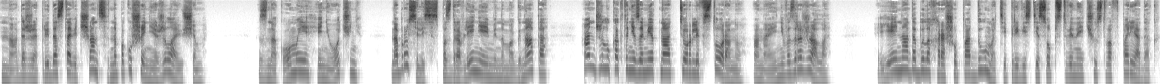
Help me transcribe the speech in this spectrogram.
Надо же, предоставить шанс на покушение желающим. Знакомые и не очень набросились с поздравлениями на магната. Анджелу как-то незаметно оттерли в сторону, она и не возражала. Ей надо было хорошо подумать и привести собственные чувства в порядок.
